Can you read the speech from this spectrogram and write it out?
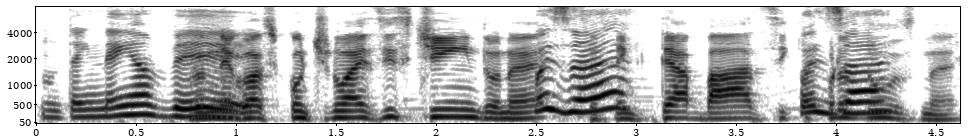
Não tem nem a ver. O negócio continuar existindo, né? Pois é. Você tem que ter a base que pois é. produz, é. né?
